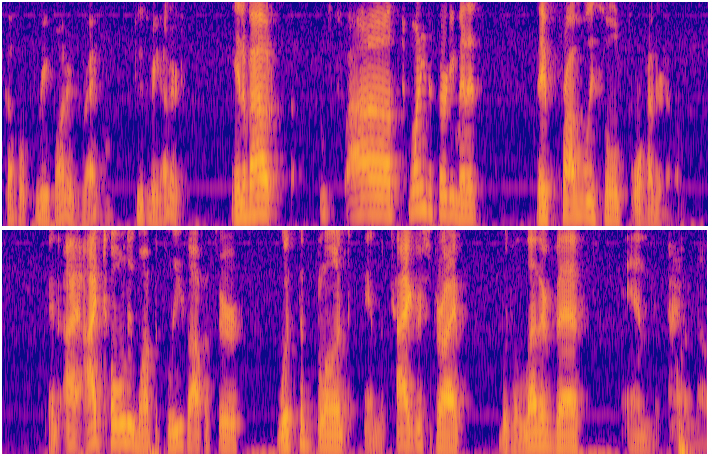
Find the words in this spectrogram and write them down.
a couple, 300, right? Yeah. Two, 300. In about uh, 20 to 30 minutes, they've probably sold 400 of them. And I, I totally want the police officer with the blunt and the tiger stripe with a leather vest and I don't know,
